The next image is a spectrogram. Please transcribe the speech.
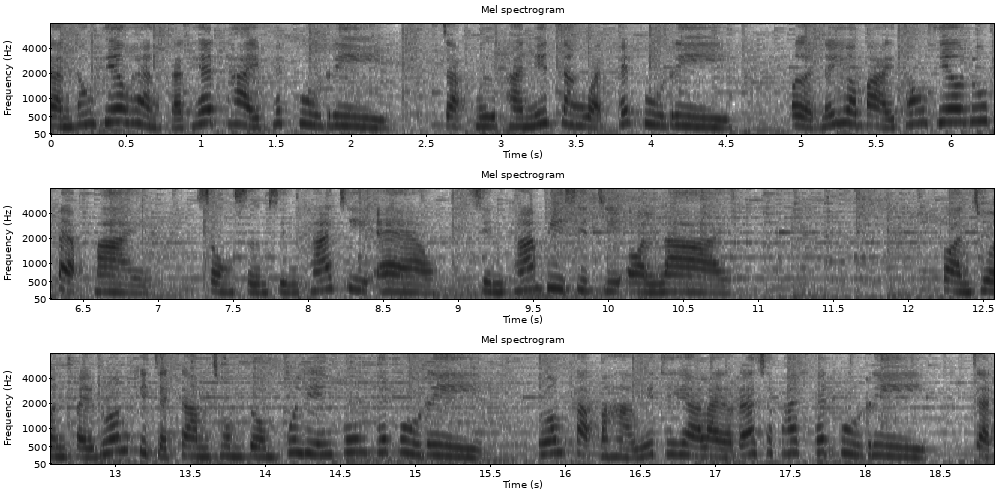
การท่องเที่ยวแห่งประเทศไทยเพชรบุรี จับมือพาณิชย์จังหวัดเพชรบุรี เปิดนโยบายท่องเที่ยวรูปแบบใหม่ ส่งเสริมสินค้า GL สินค้า BCG ออนไลน์ ก่อนชวนไปร่วมกิจกรรมชมรมผู้เลี้ยงกุ้งเพชรบุรี ร่วมกับมหาวิทยาลัยราชภัฏเพชรบุรี จัด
